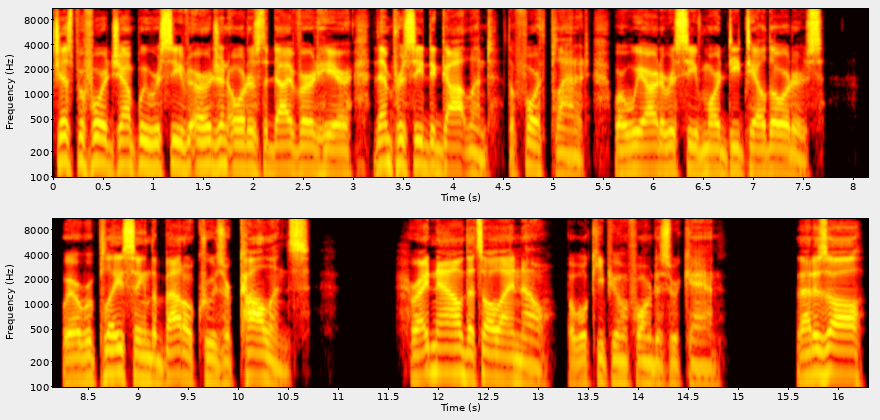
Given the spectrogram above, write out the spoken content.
Just before jump, we received urgent orders to divert here, then proceed to Gotland, the fourth planet, where we are to receive more detailed orders. We are replacing the battle cruiser Collins. Right now, that's all I know, but we'll keep you informed as we can. That is all.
